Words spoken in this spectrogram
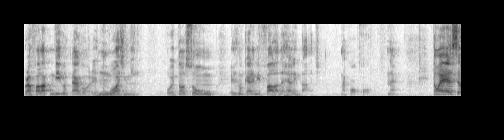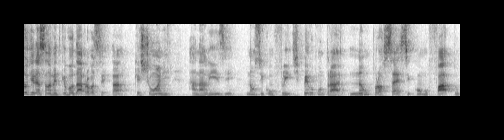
para falar comigo até agora. Eles não gostam de mim. Ou então eu sou um, eles não querem me falar da realidade na cocó, né? Então esse é o direcionamento que eu vou dar para você, tá? Questione, analise, não se conflite, pelo contrário, não processe como fato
